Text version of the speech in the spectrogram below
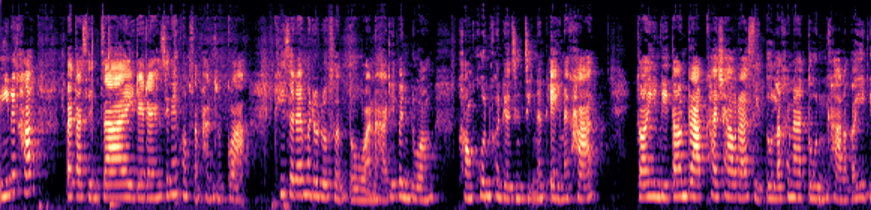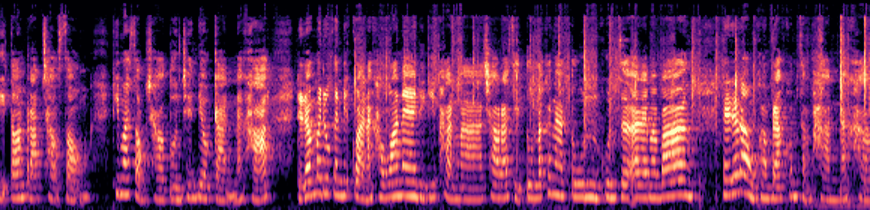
นี้นะคะ ไปตัดสินใจใดๆทั้งสิ้นในความสัมพันธ์จนกว่า ที่จะได้มาดูดวงส่วนตัวนะคะ ที่เป็นดวงของคุณคนเดียวจริง ๆ นั่นเองนะคะ ก็ยินดีต้อนรับค่ะชาวราศีตุลลัคนาตุลค่ะ แล้วก็ยินดีต้อนรับชาวสองที่มาสองชาวตุลเช่นเดียวกันนะคะ เดี๋ยวเรามาดูกันดีกว่านะคะ ว่าในอดีตที่ผ่านมาชาวราศีตุลลัคนาตุลคุณเจออะไรมาบ้าง ในเรื่องของความรักความสัมพันธ์นะคะ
